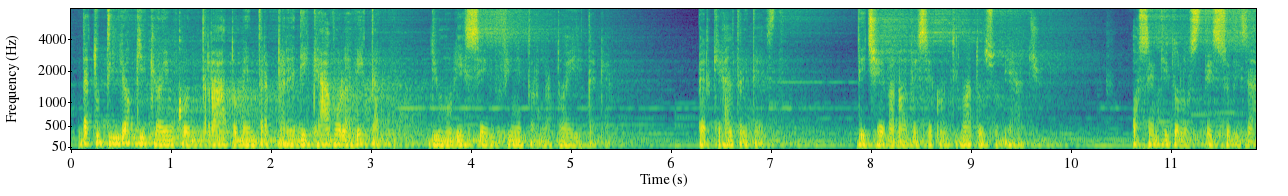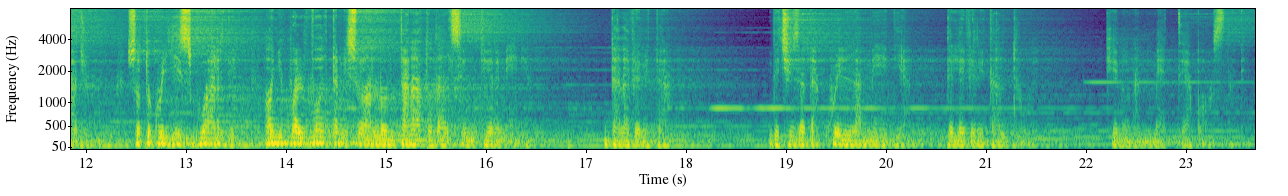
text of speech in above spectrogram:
da tutti gli occhi che ho incontrato mentre predicavo la vita di un Ulisse infine tornato a Itaca, perché altri testi dicevano avesse continuato il suo viaggio. Ho sentito lo stesso disagio sotto quegli sguardi ogni qualvolta mi sono allontanato dal sentiere medio, dalla verità, decisa da quella media delle verità altrui che non ammette apostati.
